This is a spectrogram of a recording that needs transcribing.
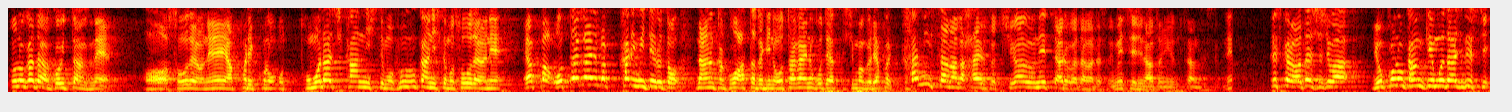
その方がこう言ったんですね。ああ、そうだよね。やっぱりこの友達間にしても夫婦間にしてもそうだよね。やっぱお互いばっかり見てると、なんかこう会った時にお互いのことやってしまうけど、やっぱり神様が入ると違うよねってある方がですね、メッセージの後に言ってたんですよね。ですから私たちは横の関係も大事ですし、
